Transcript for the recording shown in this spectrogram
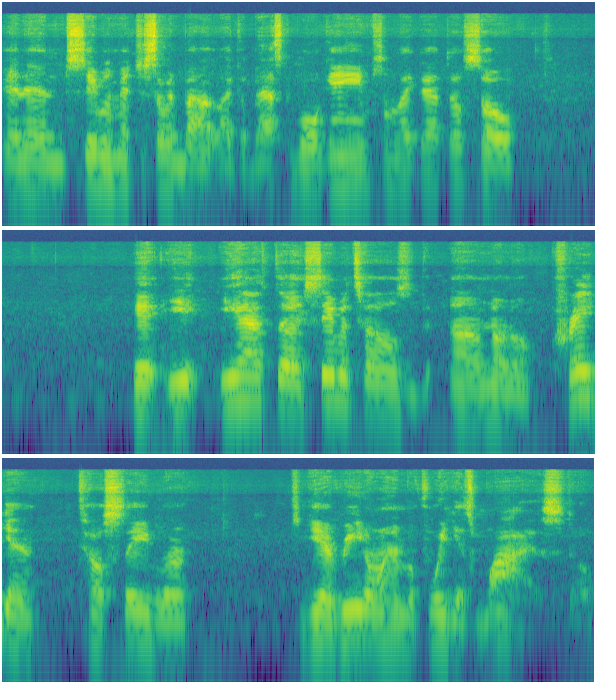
And then Stabler mentioned something about like a basketball game, something like that, though. So it, you, have to, Stabler tells, um, no, no, Cragen tells Stabler to get read on him before he gets wise, though.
